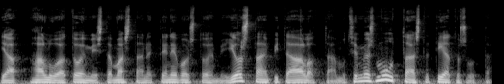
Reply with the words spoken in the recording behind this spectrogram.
ja haluaa toimia sitä vastaan, ettei ne voisi toimia. Jostain pitää aloittaa, mutta se myös muuttaa sitä tietoisuutta.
